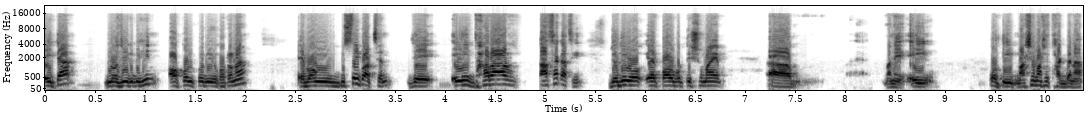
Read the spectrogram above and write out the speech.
এইটা নজিরবিহীন অকল্পনীয় ঘটনা। এবং বুঝতেই পারছেন যে এই ধারার কাছাকাছি যদিও এর পরবর্তী সময়ে মানে এই প্রতি মাসে মাসে থাকবে না,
